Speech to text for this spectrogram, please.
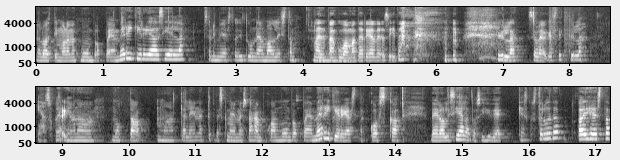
me luettiin molemmat muumipoppa ja merikirjaa siellä. Se oli myös tosi tunnelmallista. Laitetaan mm. kuvamateriaalia siitä. kyllä, se oli oikeasti kyllä ihan superihanaa, mutta mä ajattelin, että pitäisikö meidän myös vähän puhua mun poppa ja merikirjasta, koska meillä oli siellä tosi hyviä keskusteluita aiheesta,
